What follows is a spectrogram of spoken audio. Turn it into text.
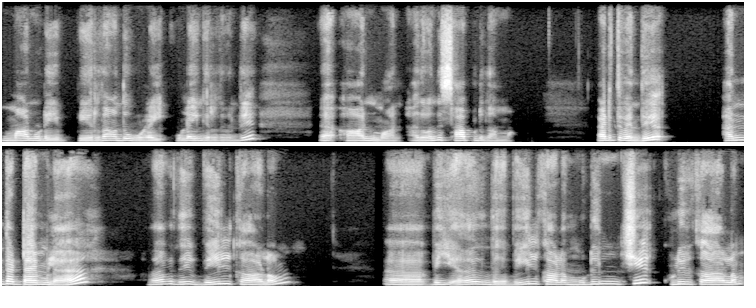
மானுடைய பேர் தான் வந்து உழை. உழைங்கிறது வந்து ஆண் மான். அது வந்து சாப்பிடுதாம்மா அடுத்து வந்து அந்த டைமில் அதாவது வெயில் காலம் வெய் அதாவது இந்த வெயில் காலம் முடிஞ்சு குளிர்காலம்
